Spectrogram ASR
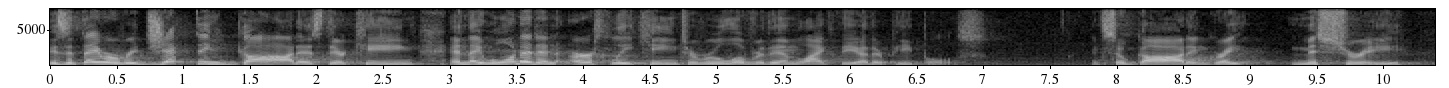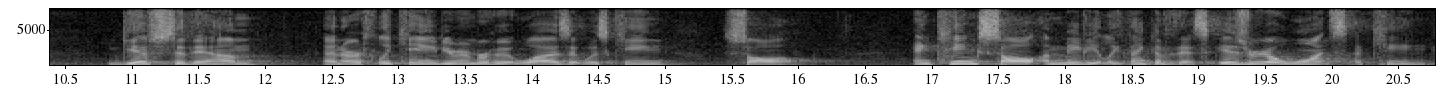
is that they were rejecting God as their king, and they wanted an earthly king to rule over them like the other peoples. And so God, in great mystery, gives to them an earthly king. Do you remember who it was? It was King Saul. And King Saul immediately, think of this Israel wants a king.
